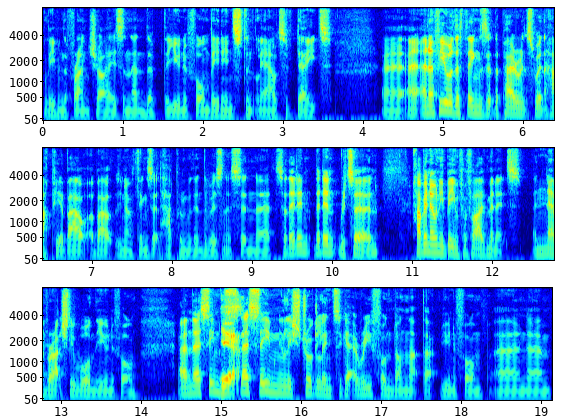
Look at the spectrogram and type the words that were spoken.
leaving the franchise, and then the the uniform being instantly out of date. uh, and and a few other things that the parents weren't happy about about you know things that happened within the business, and uh, so they didn't they didn't return, having only been for five minutes and never actually worn the uniform, and they seem Yeah. they're seemingly struggling to get a refund on that that uniform, and um,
